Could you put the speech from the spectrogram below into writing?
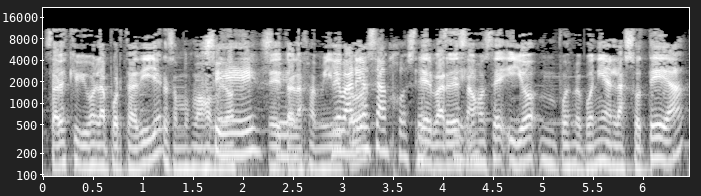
sabes que vivo en la Portadilla, que somos más o Sí, menos de sí. toda la familia. Del barrio San José, Del barrio de. San José. Y yo, mm, pues me ponía en la azotea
